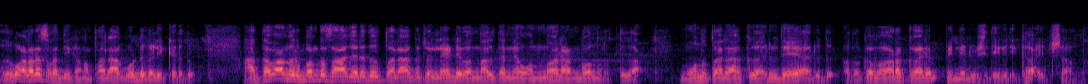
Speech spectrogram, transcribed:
അത് വളരെ ശ്രദ്ധിക്കണം. തലാഖ് കൊണ്ട് കളിക്കരുത്. അഥവാ നിർബന്ധ സാഹചര്യത്തിൽ തലാഖ് ചൊല്ലേണ്ടി വന്നാൽ തന്നെ ഒന്നോ രണ്ടോ നിർത്തുക. മൂന്ന് തലാഖ് അരുതേ അരുത്. അതൊക്കെ വേറെ കാര്യം. പിന്നീട് വിശദീകരിക്കുക ഇൻഷാ അല്ലാ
